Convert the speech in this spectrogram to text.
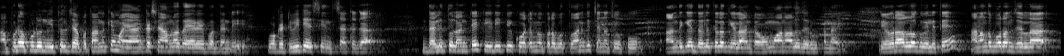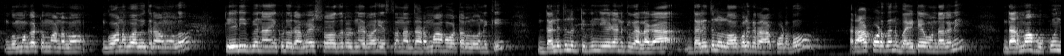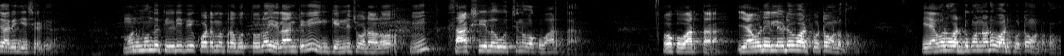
అప్పుడప్పుడు నీతులు చెప్పడానికి మా యాంకర్ శ్యామలా తయారైపోద్దండి. ఒక ట్వీట్ వేసింది చక్కగా. దళితులు అంటే టీడీపీ కూటమి ప్రభుత్వానికి చిన్నచూపు. అందుకే దళితులకు ఇలాంటి అవమానాలు జరుగుతున్నాయి. వివరాల్లోకి వెళితే అనంతపురం జిల్లా గుమ్మగట్టు మండలం గోనబావి గ్రామంలో టీడీపీ నాయకుడు రమేష్ సోదరుడు నిర్వహిస్తున్న ధర్మా హోటల్లోనికి దళితులు టిఫిన్ చేయడానికి వెళ్ళగా దళితులు లోపలికి రాకూడదు రాకూడదని బయటే ఉండాలని ధర్మా హుక్కుం జారీ చేశాడు. మునుముందు టీడీపీ కూటమి ప్రభుత్వంలో ఇలాంటివి ఇంకెన్ని చూడాలో సాక్షిలో వచ్చిన ఒక వార్త. ఒక వార్త. ఎవడు వెళ్ళాడో వాడి ఫోటో ఉండదు. ఎవడు అడ్డుకున్నాడో వాడి ఫోటో ఉండదు.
